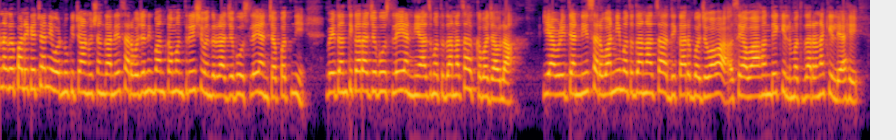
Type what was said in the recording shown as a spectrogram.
नगरपालिकेच्या निवडणुकीच्या अनुषंगाने सार्वजनिक बांधकाम मंत्री शिवेंद्रराजे भोसले यांच्या पत्नी वेदांतिका राजे भोसले यांनी आज मतदानाचा हक्क बजावला. यावेळी त्यांनी सर्वांनी मतदानाचा अधिकार बजवावा असे आवाहन देखील मतदारांना केले आहे.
